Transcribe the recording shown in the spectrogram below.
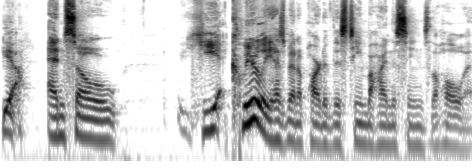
yeah. And so he clearly has been a part of this team behind the scenes the whole way.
